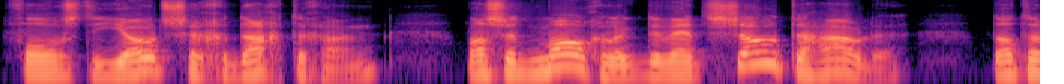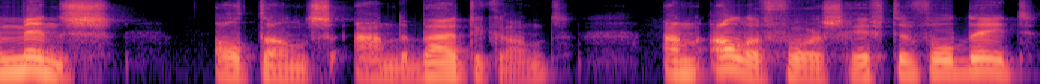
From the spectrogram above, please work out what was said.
Volgens de Joodse gedachtegang was het mogelijk de wet zo te houden dat een mens, althans aan de buitenkant, aan alle voorschriften voldeed.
